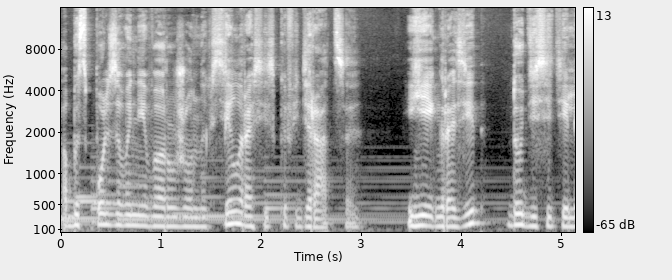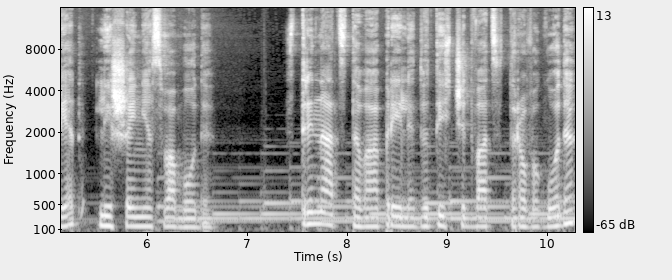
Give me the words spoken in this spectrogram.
об использовании вооруженных сил Российской Федерации». Ей грозит до 10 лет лишения свободы. С 13 апреля 2022 года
